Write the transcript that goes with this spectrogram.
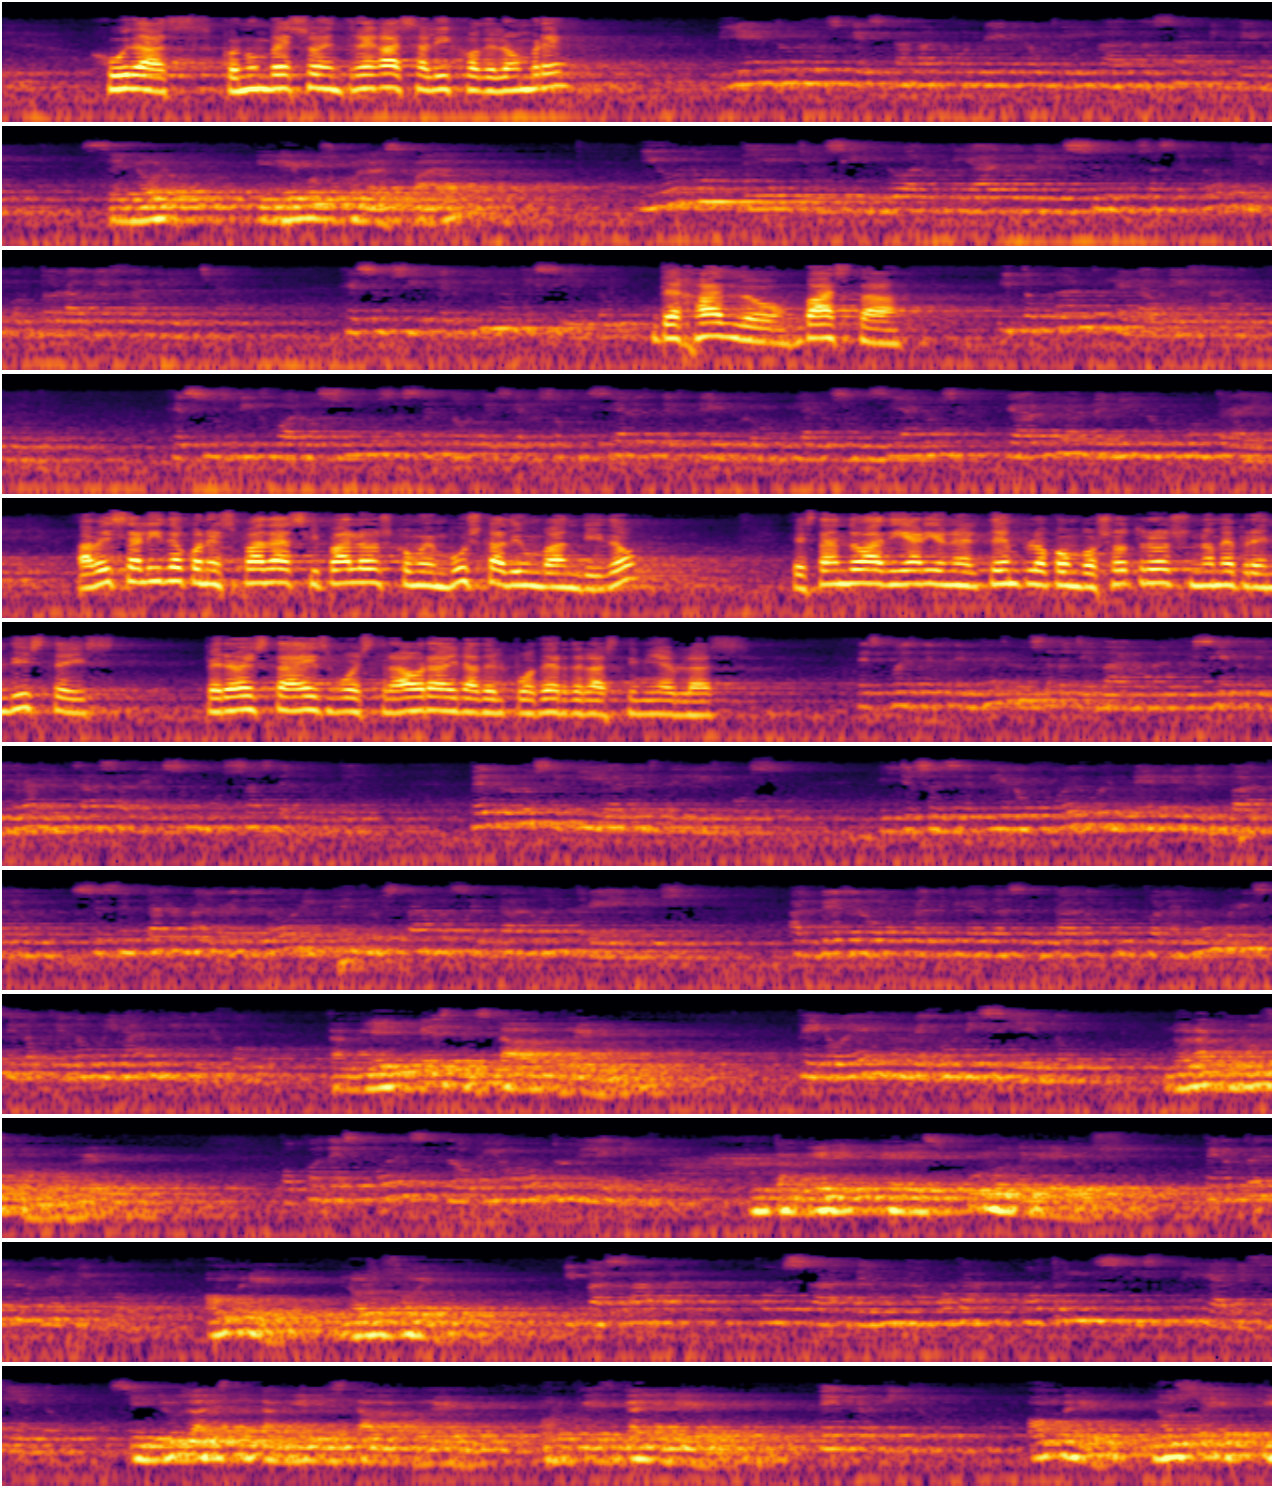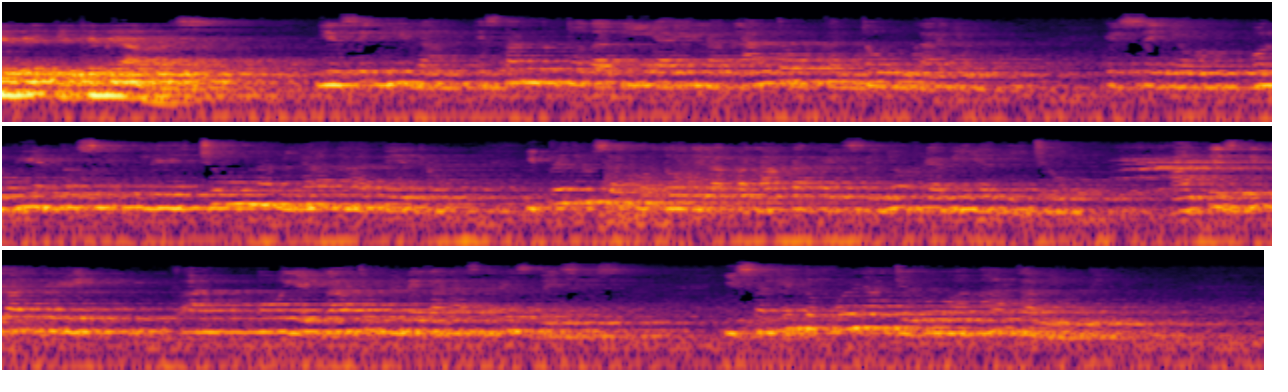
Judas, ¿con un beso entregas al Hijo del Hombre? viendo los que estaban con él lo que iba a pasar, dijeron, Señor, ¿iremos con la espada? y uno de hirió al criado del sumo sacerdote y le cortó la oreja derecha. Jesús intervino diciendo, Dejadlo, basta. y tocándole la oreja lo Jesús dijo a los sumos sacerdotes y a los oficiales del templo y a los ancianos que habían venido contra él. ¿Habéis salido con espadas y palos como en busca de un bandido? Estando a diario en el templo con vosotros, no me prendisteis, pero esta es vuestra hora y la del poder de las tinieblas. Después de prenderlo, se lo llevaron y lo hicieron entrar en casa del sumo sacerdote. Pedro lo seguía desde lejos. Ellos encendieron fuego en medio del patio, se sentaron alrededor y Pedro estaba sentado entre ellos. Al verlo una criada sentado junto a la lumbre, se lo quedó mirando y dijo, También este estaba con él. pero él lo negó diciendo, No la conozco, mujer. poco después lo vio otro y le dijo, Tú también eres uno de ellos. pero Pedro replicó, Hombre, no lo soy. y pasada cosa de una hora, otro insistía diciendo, Sin duda este también estaba con él, porque es Galileo. Pedro dijo, Hombre, no sé de qué me hablas. y enseguida, estando todavía él hablando. El Señor, volviéndose, le echó una mirada a Pedro, y Pedro se acordó de la palabra que el Señor le había dicho, antes cante ah, hoy el gallo me negarás tres veces. Y saliendo fuera lloró amargamente.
